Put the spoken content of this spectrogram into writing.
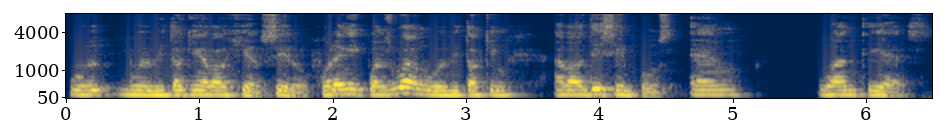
we'll, we'll be talking about here 0. For n equals 1, we'll be talking about this impulse, n 1ts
